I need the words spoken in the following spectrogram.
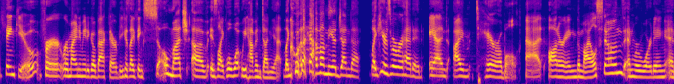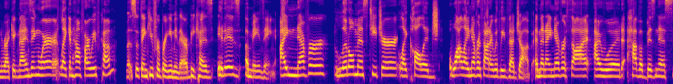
thank you for reminding me to go back there because I think so much of is like, well, what we haven't done yet, like what I have on the agenda. Like, here's where we're headed. And I'm terrible at honoring the milestones and rewarding and recognizing where, like, and how far we've come. So thank you for bringing me there because it is amazing. I never, little miss teacher, like college, while I never thought I would leave that job. And then I never thought I would have a business,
